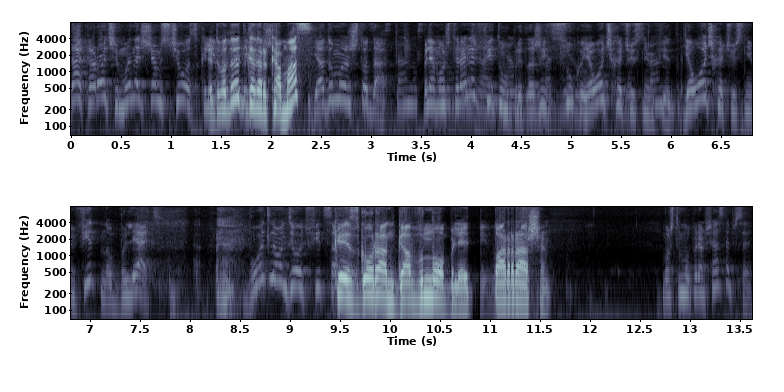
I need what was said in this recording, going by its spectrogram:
Так, короче, мы начнем с чего? С Это клипа вот этот, который? КамАЗ? Я думаю, что да. Бля, может реально фит ему предложить? Сука, я очень хочу с ним фит. Я очень хочу с ним фит, но, блядь. Будет ли он делать фит со CSGO Run говно, блядь, параша. Может, ему прямо сейчас написать?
